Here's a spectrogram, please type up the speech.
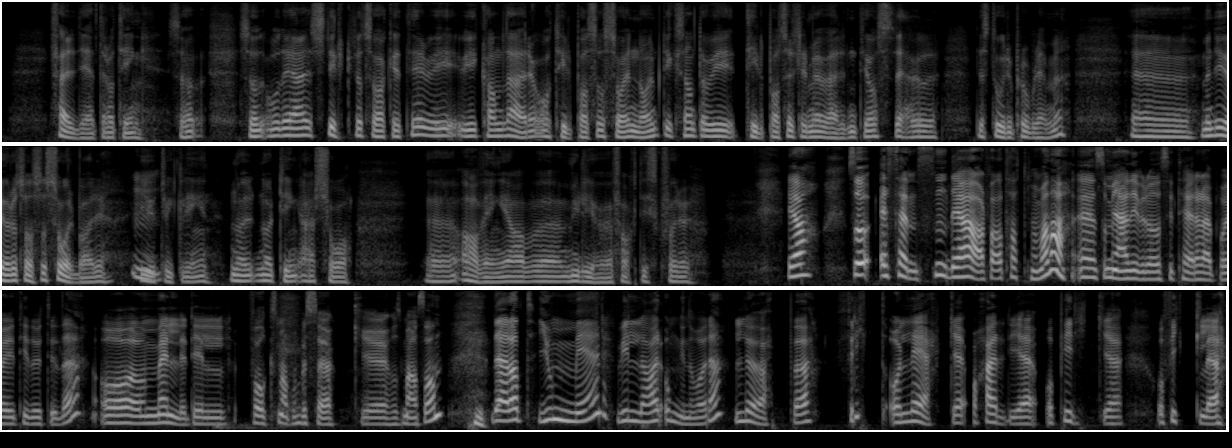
ferdigheter og ting. Så, så, og det er styrker og svakheter. Vi, vi kan lære å tilpasse oss så enormt, ikke sant? og vi tilpasser til og med verden til oss. Det er jo det store problemet. Eh, men det gjør oss også sårbare i Mm. utviklingen, når, når ting er så eh, avhengig av eh, miljøet, faktisk, for Ja, så essensen, det jeg i hvert fall har tatt med meg, da, eh, som jeg driver og siterer deg på i tide og utide, og melder til folk som er på besøk eh, hos meg og sånn, det er at jo mer vi lar ungene våre løpe fritt og leke og herje og pirke og fikle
